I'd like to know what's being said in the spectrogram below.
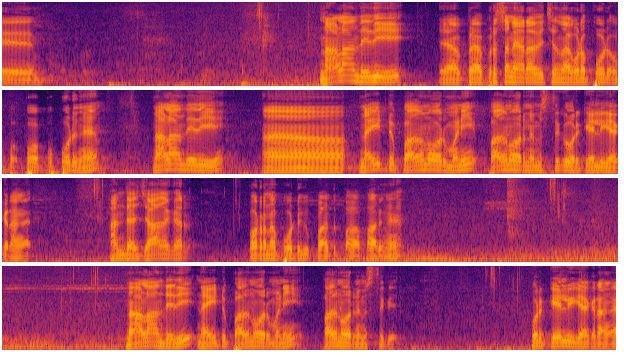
நாலாந்தேதி பிரச்சனை யாராவது வச்சுருந்தா கூட போடு போ- போடுங்க. நாலாந்தேதி நைட்டு பதினோரு மணி பதினோரு நிமிஷத்துக்கு ஒரு கேள்வி கேட்குறாங்க அந்த ஜாதகர் போடுறனா போட்டுக்கு பார்த்து பா பாருங்கள் நாலாந்தேதி நைட்டு பதினோரு மணி பதினோரு நிமிஷத்துக்கு ஒரு கேள்வி கேட்குறாங்க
